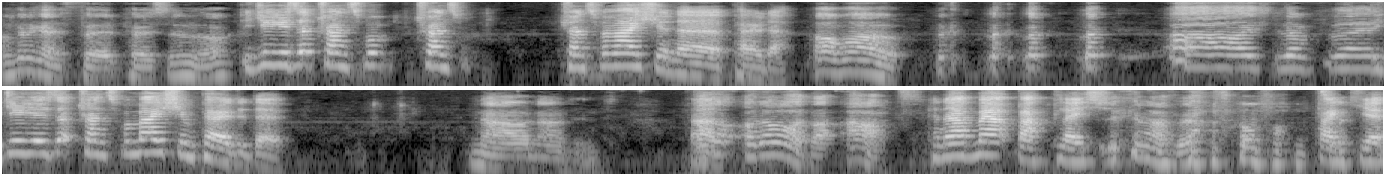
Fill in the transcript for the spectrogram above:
I'm gonna go third person look. Did you use that transform trans transformation uh, powder? Oh wow. Look look look look. Oh, it's lovely. Did you use that transformation powder, do? No, no, I didn't. I, Ah. don't, I don't like that art. Can I have my hat back, please? You can have it. I don't want to. Thank you.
